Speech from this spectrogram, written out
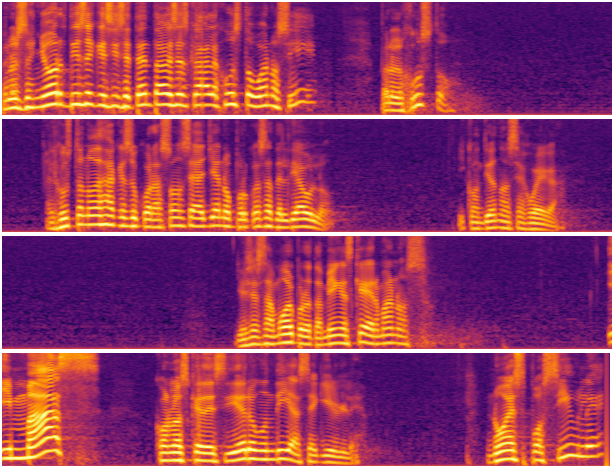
Pero el Señor dice que si 70 veces cae el justo, bueno, sí, pero el justo. El justo no deja que su corazón sea lleno por cosas del diablo. Y con Dios no se juega. Dios es amor, pero también es que, hermanos, y más con los que decidieron un día seguirle. No es posible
